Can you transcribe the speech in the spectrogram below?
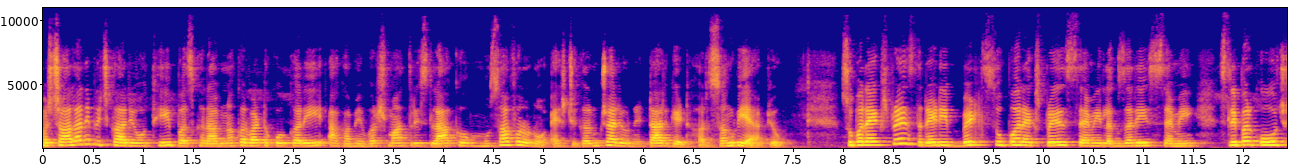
મસાલાની પિચકારીઓથી બસ ખરાબ ન કરવા ટકોર કરી આગામી વર્ષમાં ત્રીસ લાખ મુસાફરોનો એસટી કર્મચારીઓને ટાર્ગેટ હરસંઘવીએ આપ્યો. Super express, ready built, super express, semi luxury, semi sleeper coach,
